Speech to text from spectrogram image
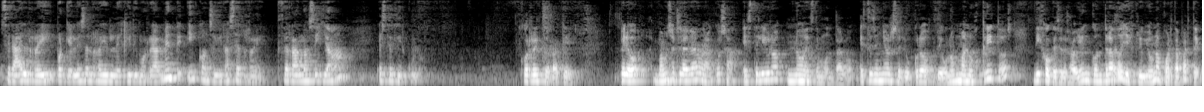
será el rey, porque él es el rey legítimo realmente, y conseguirá ser rey, cerrando así ya este círculo. Correcto, Raquel. Pero vamos a aclarar una cosa, este libro no es de Montalvo. Este señor se lucró de unos manuscritos, dijo que se los había encontrado y escribió una cuarta parte.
